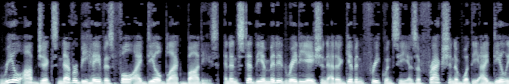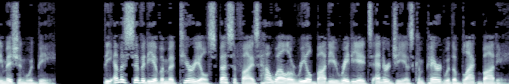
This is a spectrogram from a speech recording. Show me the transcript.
Real objects never behave as full ideal black bodies, and instead the emitted radiation at a given frequency is a fraction of what the ideal emission would be. The emissivity of a material specifies how well a real body radiates energy as compared with a black body.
